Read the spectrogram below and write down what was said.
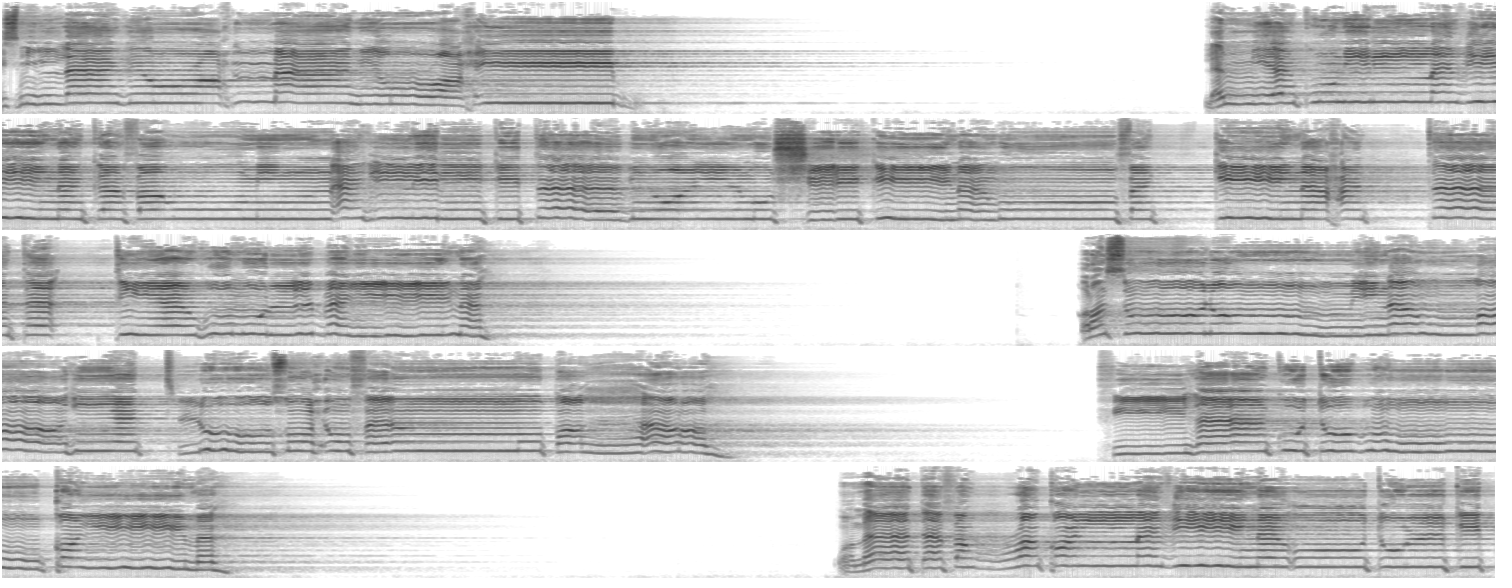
بسم اللہ الرحمن الرحیم لم يكن الذين كفروا من أهل الكتاب والمشركين رسول من الله يتلو صحفا مطهرة. فيها كتب قيمة وما تفرق الذين أوتوا الكتاب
